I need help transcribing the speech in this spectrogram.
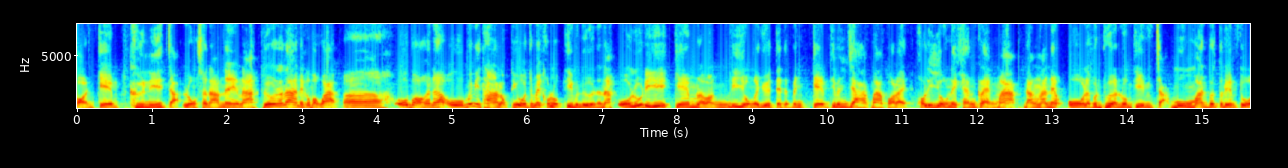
ก่อนเกม คืนนี้จะลงสนามนั่นเองนะ โดยโอนาน่าเนี่ยก็บอกว่าเออโอบอกกันนะโอไม่มีทางหรอกที่โอจะไม่เคารพทีมอื่นๆนะนะโอรู้ดีเกมระหว่างลียงกับยูไนเต็ดเป็นเกมที่มันยากมากเพราะอะไรเพราะลียงเนี่ยแข็งแกร่งมาก ดังนั้นเนี่ยโอและเพื่อนๆร่วมทีมจะมุ่งมั่นเพื่อเตรียมตัว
